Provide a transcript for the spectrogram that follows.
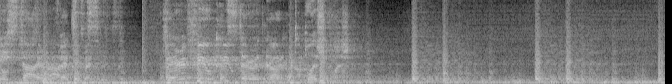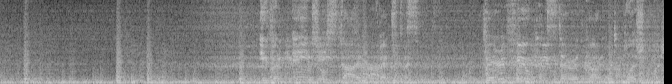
unusual style of ecstasy. Very few can stare at God with pleasure. Even angels style of ecstasy. Very few can stare at God with pleasure.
